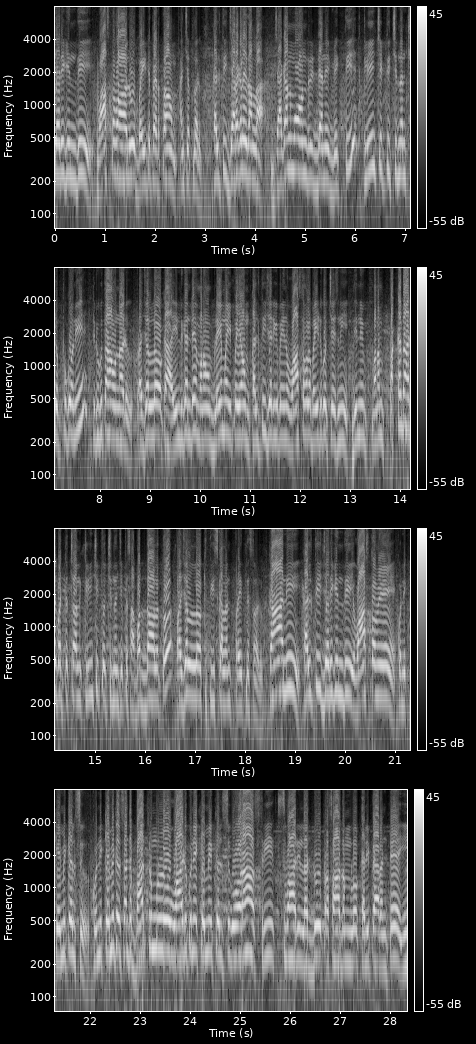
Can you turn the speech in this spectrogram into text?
జరిగింది వాస్తవాలు బయట పెడతాం అని చెప్తున్నారు. కల్తీ జరగలేదనలా. జగన్మోహన్ రెడ్డి అనే వ్యక్తి క్లీన్ చిట్ ఇచ్చిందని చెప్పుకొని తిరుగుతా ఉన్నాడు. ప్రజల్లో ఒక ఎందుకంటే మనం బ్లేమ్ అయిపోయాం కల్తీ జరిగిపోయిన వాస్తవాలు బయటకు వచ్చేసినాయి. దీన్ని మనం పక్కదారి పట్టించాలని క్లీన్ చిట్ వచ్చిందని చెప్పేసి అబద్ధాలతో ప్రజల్లోకి తీసుకెళ్ళాలని ప్రయత్నిస్తున్నాడు కానీ కల్తీ జరిగింది వాస్తవమే. కొన్ని కెమికల్స్ కొన్ని కెమికల్స్ అంటే బాత్రూమ్లో వాడుకునే కెమికల్స్ కూడా శ్రీ స్వారి లడ్డు ప్రసాదంలో కలిపారంటే ఈ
